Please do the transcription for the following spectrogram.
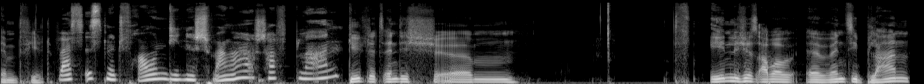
empfiehlt. Was ist mit Frauen, die eine Schwangerschaft planen? Gilt letztendlich ähm, ähnliches, aber äh, wenn sie planen,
